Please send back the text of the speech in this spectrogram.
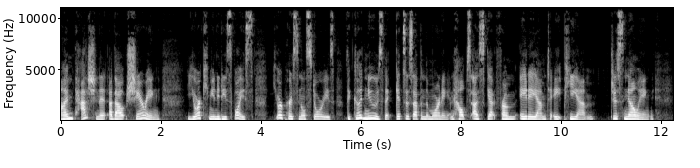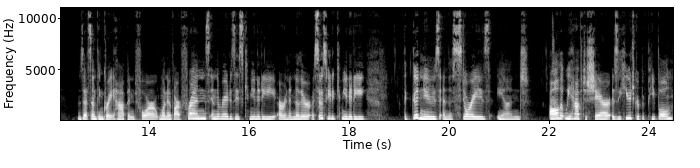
I'm passionate about sharing your community's voice, your personal stories, the good news that gets us up in the morning and helps us get from 8 a.m. to 8 p.m. Just knowing that something great happened for one of our friends in the rare disease community or in another associated community, the good news and the stories and all that we have to share is a huge group of people.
